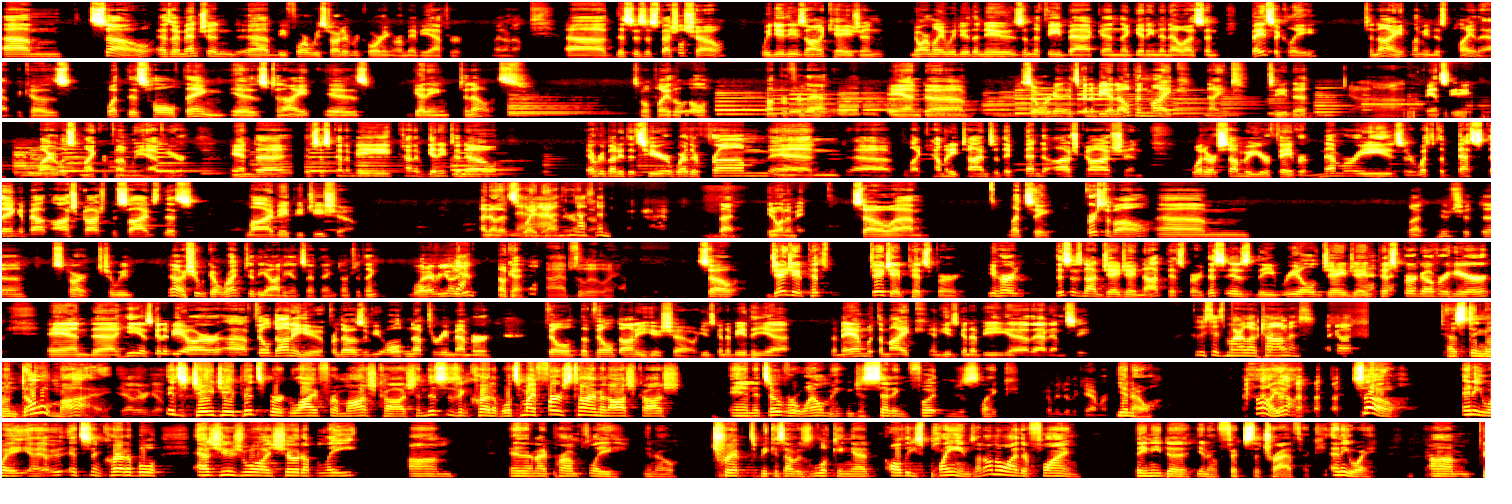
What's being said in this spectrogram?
Um, so, as I mentioned uh, before we started recording, or maybe after, I don't know, uh, this is a special show. We do these on occasion. Normally, we do the news and the feedback and the getting to know us. And basically, tonight, let me just play that because what this whole thing is tonight is getting to know us. So, we'll play the little bumper for that. And uh, so, we're gonna. It's going to be an open mic night. See the Ah. fancy wireless microphone we have here. And uh, it's just going to be kind of getting to know everybody that's here, where they're from, and uh, like how many times have they been to Oshkosh, and what are some of your favorite memories, or what's the best thing about Oshkosh besides this live APG show? I know that's way down there, the, but you know what I mean. So um, let's see. First of all, um, what? Who should uh, start? Should we? No, should we go right to the audience? I think, don't you think? Whatever you want to Yeah. do. Okay. Absolutely. So JJ Pitts, JJ Pittsburgh. You heard this is not JJ not Pittsburgh. This is the real JJ Pittsburgh over here, and uh, he is going to be our uh, Phil Donahue. For those of you old enough to remember Phil, the Phil Donahue show, he's going to be the uh, the man with the mic, and he's going to be uh, that MC. Who says Marlo Thomas? Testing one. Oh my. Yeah, there you go. It's JJ Pittsburgh live from Oshkosh, and this is incredible. It's my first time at Oshkosh, and it's overwhelming just setting foot and just like, Come into the camera. you know. Oh, yeah. so, anyway, uh, it's incredible. As usual, I showed up late, um, and then I promptly, you know, tripped because I was looking at all these planes. I don't know why they're flying. They need to, you know, fix the traffic. Anyway, um,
